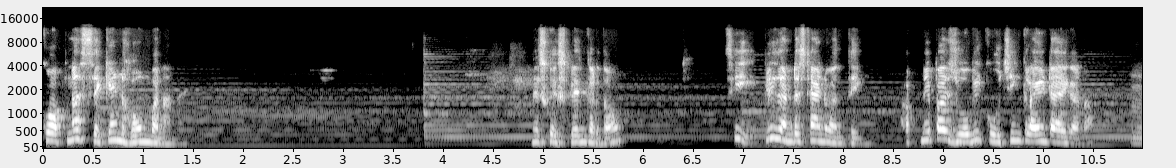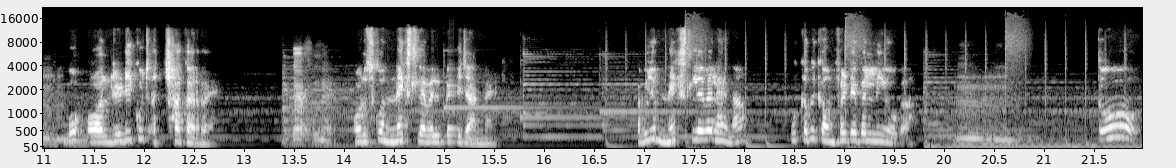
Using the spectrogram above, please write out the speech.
को अपना सेकेंड होम बनाना है मैं इसको एक्सप्लेन करता हूँ see please understand one thing अपने पास जो भी कोचिंग क्लाइंट आएगा ना hmm. वो ऑलरेडी कुछ अच्छा कर रहा है Definitely. और उसको नेक्स्ट लेवल पे जाना है अभी जो नेक्स्ट लेवल है ना वो कभी कंफर्टेबल नहीं होगा hmm. तो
